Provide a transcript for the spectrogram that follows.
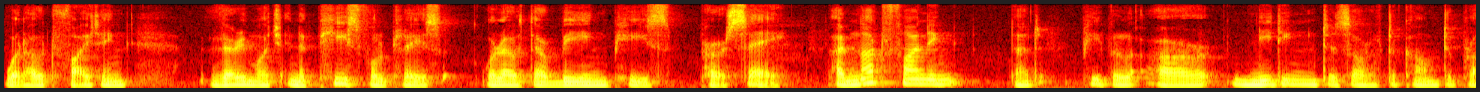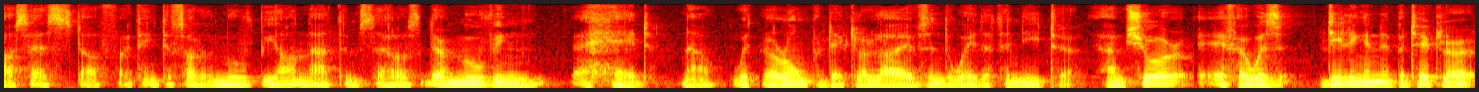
without fighting, very much in a peaceful place without there being peace per se. I'm not finding that people are needing to sort of to come to process stuff. I think to sort of move beyond that themselves. They're moving ahead now with their own particular lives in the way that they need to. I'm sure if I was dealing in a particular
